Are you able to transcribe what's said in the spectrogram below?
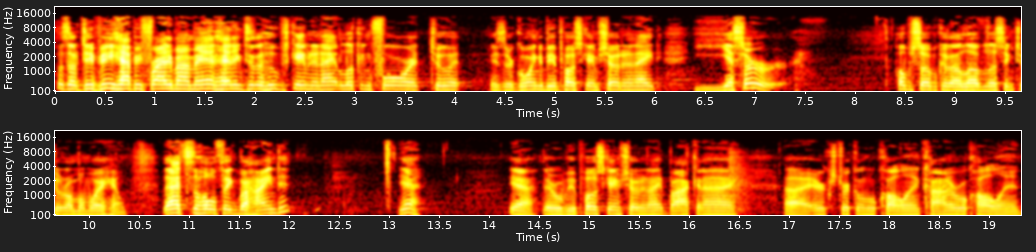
What's up, DP? Happy Friday, my man. Heading to the hoops game tonight. Looking forward to it. Is there going to be a post game show tonight? Yes, sir. Hope so because I love listening to it on my way home. That's the whole thing behind it. Yeah. Yeah, there will be a post game show tonight. Bach and I, uh, Eric Strickland will call in. Connor will call in.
